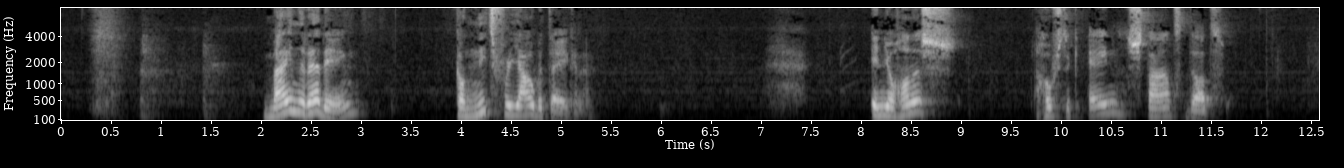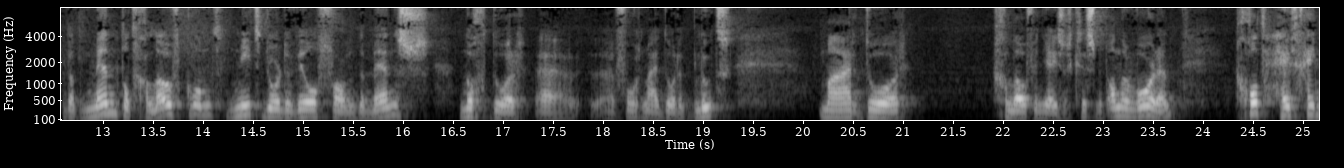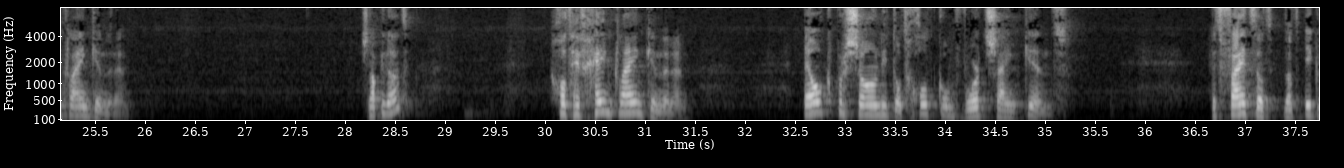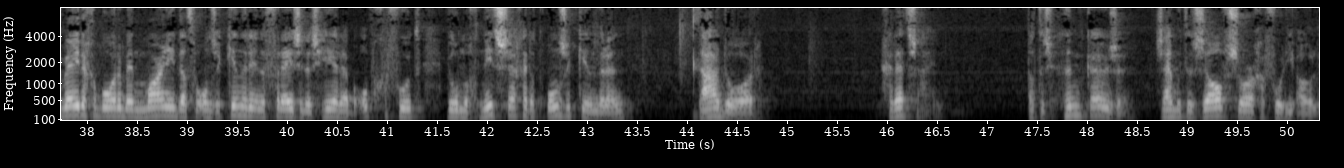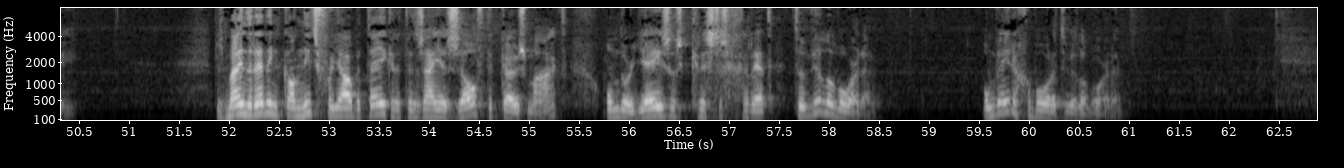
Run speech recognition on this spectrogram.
Mijn redding kan niets voor jou betekenen. In Johannes hoofdstuk 1 staat dat, dat men tot geloof komt niet door de wil van de mens, nog door, uh, volgens mij door het bloed, maar door geloof in Jezus Christus. Met andere woorden, God heeft geen kleinkinderen. Snap je dat? God heeft geen kleinkinderen. Elke persoon die tot God komt, wordt zijn kind. Het feit dat, dat ik wedergeboren ben, Marnie, dat we onze kinderen in de vrezen des Heer hebben opgevoed, wil nog niet zeggen dat onze kinderen daardoor gered zijn. Dat is hun keuze. Zij moeten zelf zorgen voor die olie. Dus mijn redding kan niets voor jou betekenen, tenzij je zelf de keus maakt om door Jezus Christus gered te willen worden. Om wedergeboren te willen worden.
